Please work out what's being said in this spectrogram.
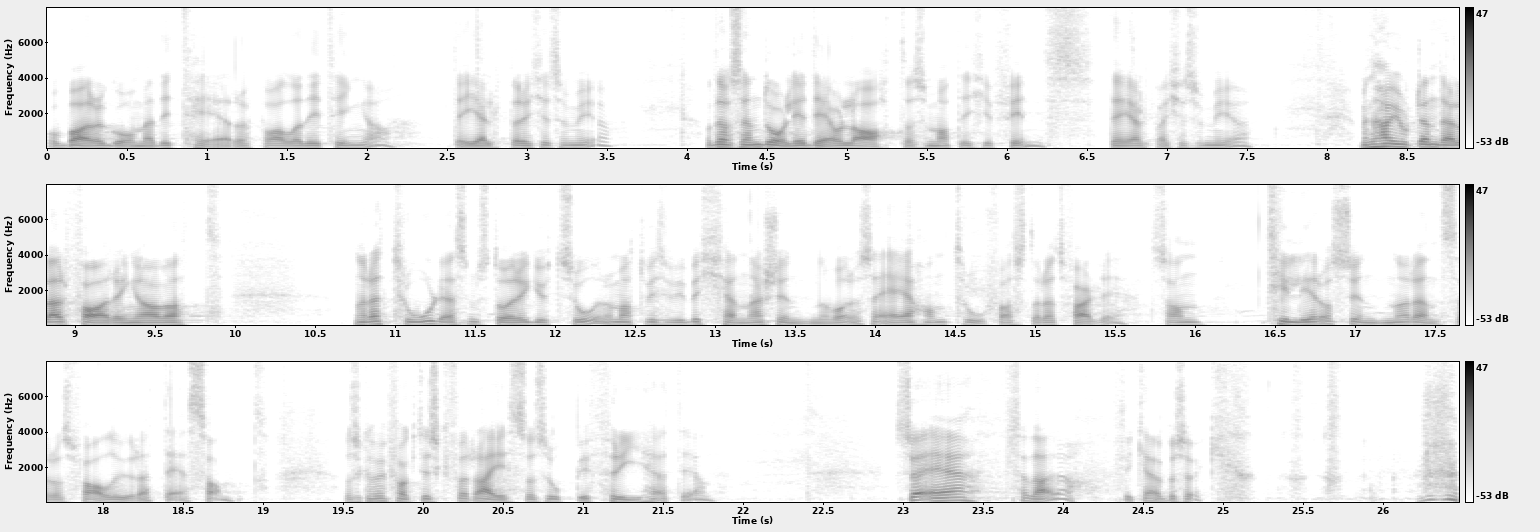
å, bare gå og meditere på alle de tinga. Det hjelper ikke så mye. Og Det er også en dårlig idé å late som at det ikke fins. Det hjelper ikke så mye. Men jeg har gjort en del erfaring av at når jeg tror det som står i Guds ord, om at hvis vi bekjenner syndene våre, så er Han trofast og rettferdig. Så Han tilgir oss syndene og renser oss for all urett. Det er sant. Og så kan vi faktisk få reise oss opp i frihet igjen. Så er Se der, ja. Fikk jeg besøk.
